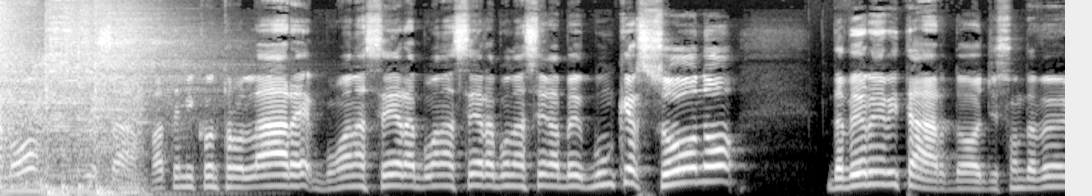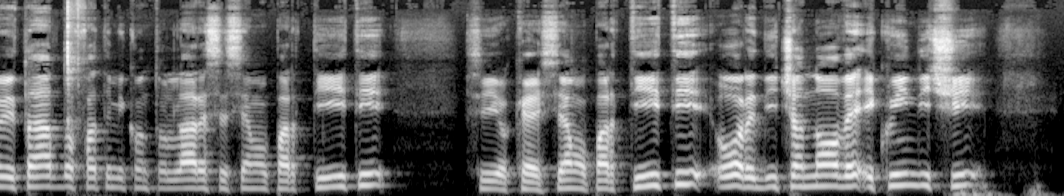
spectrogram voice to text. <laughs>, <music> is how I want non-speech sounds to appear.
siamo? Chi sa, fatemi controllare. Buonasera, buonasera, buonasera Bunker. Sono davvero in ritardo oggi, sono davvero in ritardo. Fatemi controllare se siamo partiti. Sì, ok, siamo partiti. Ore 19 e 15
